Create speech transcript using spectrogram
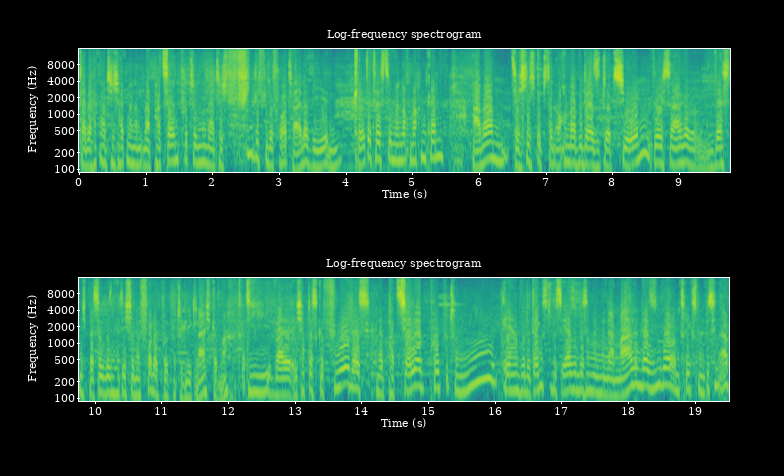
Dabei hat natürlich hat man mit einer Patientenpulpotomie natürlich viele, viele Vorteile, wie ein Kältetest, den man noch machen kann. Aber tatsächlich gibt es dann auch immer wieder Situationen, wo ich sage, wäre es nicht besser gewesen, hätte ich hier eine volle Pulpotomie gleich gemacht. Die, weil ich habe das Gefühl, dass eine partielle Pulpotomie eher, wo du denkst, du bist eher so ein bisschen normalinvasiver und trägst ein bisschen ab,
